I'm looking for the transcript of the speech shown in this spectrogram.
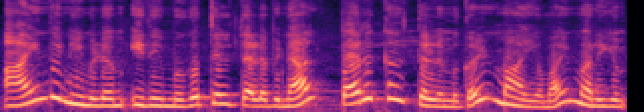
ஐந்து நிமிடம் இதை முகத்தில் தடவினால் பருக்கல் தழும்புகள் மாயமாய் மறையும்.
